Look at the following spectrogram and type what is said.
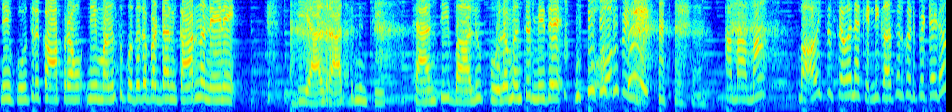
నీ కూతురు కాపురం నీ మనసు కుదరబడ్డానికి కారణం నేనే. ఈ ఆళ్ళ రాత్రి నుంచి శాంతి బాలు పూల మంచం మీదే అమ్మా మావి చూసావా నాకు ఎన్ని గాజులు కొనిపెట్టాడు?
